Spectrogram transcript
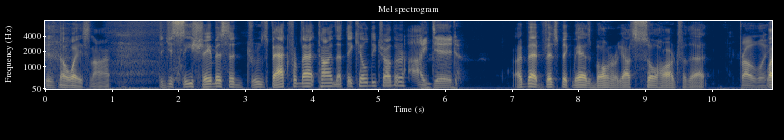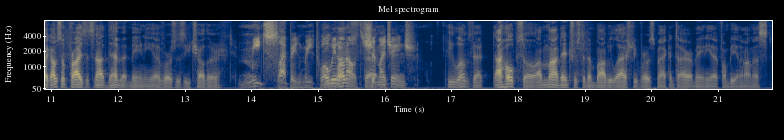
there's no way it's not. Did you see Sheamus and Drew's back from that time that they killed each other? I did I bet Vince McMahon's boner got so hard for that. probably Like, I'm surprised it's not them at Mania versus each other. meat slapping meat. Well, He we don't know. loves Shit might change. He loves that. I hope so. I'm not interested in Bobby Lashley versus McIntyre at Mania, if I'm being honest.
